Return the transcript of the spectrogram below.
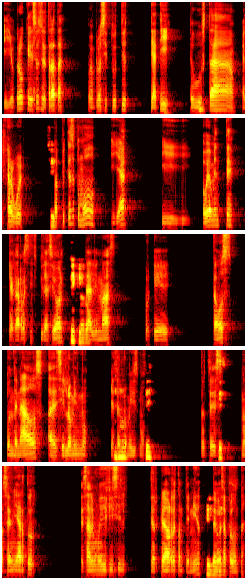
Y yo creo que eso se trata. Por ejemplo, si tú te, te- a ti te gusta el hardware, lo aplicas a tu modo y ya. Y obviamente que agarras inspiración Sí, de alguien más, porque estamos condenados a decir lo mismo y hacer lo mismo. Sí, Entonces, sí, no sé, mi Arthur, es algo muy difícil ser creador de contenido. Te hago es. esa pregunta.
